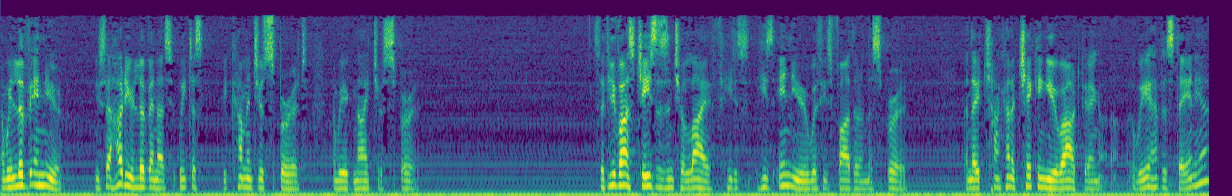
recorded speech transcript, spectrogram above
And we live in you. You say, How do you live in us? We just we come into your spirit and we ignite your spirit. So if you've asked Jesus into your life, he's, he's in you with his Father and the Spirit. And they're ch- kind of checking you out, going, We have to stay in here?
